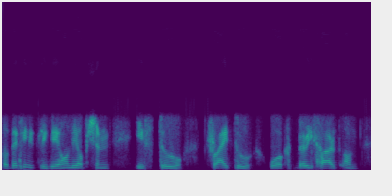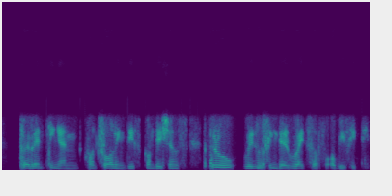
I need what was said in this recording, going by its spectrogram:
so definitely the only option is to try to work very hard on preventing and controlling these conditions through reducing the rates of obesity.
